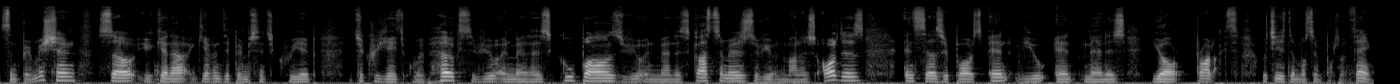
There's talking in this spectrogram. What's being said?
some permission. So you're gonna give them the permission to create to create webhooks, view and manage coupons, view and manage customers, view and manage orders and sales reports and view and manage your products, which is the most important thing.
